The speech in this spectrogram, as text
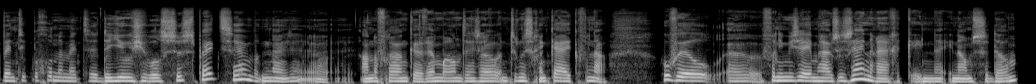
natuurlijk begonnen met eh, The Usual Suspects. Hè, nou, eh, Anne Frank en Rembrandt en zo. En toen is gaan kijken van nou, hoeveel van die museumhuizen zijn er eigenlijk in, in Amsterdam?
